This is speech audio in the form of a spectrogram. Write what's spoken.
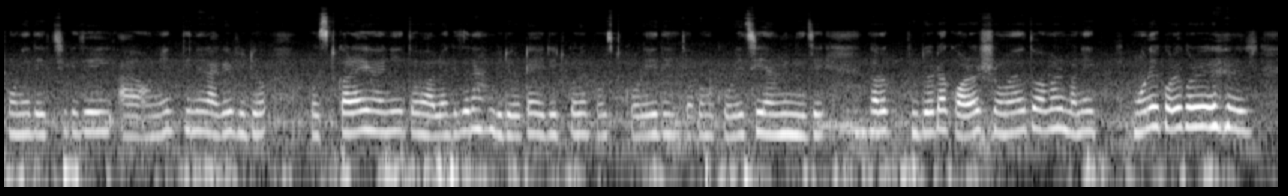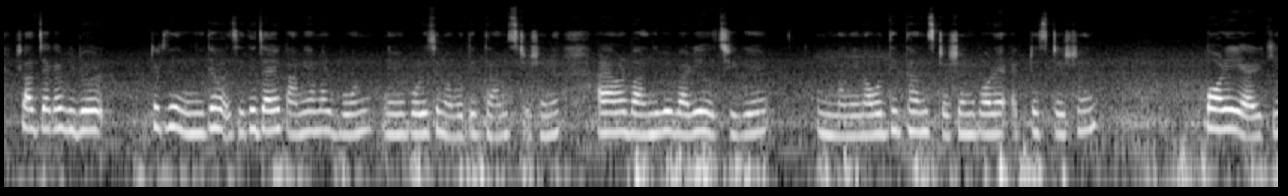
ফোনে দেখছি কি যে এই অনেক দিনের আগের ভিডিও পোস্ট করাই হয়নি, তো ভাবলাম কি যে না, ভিডিওটা এডিট করে পোস্ট করেই দিই। যখন করেছি আমি নিজে, ধরো ভিডিওটা করার সময় তো আমার মানে মনে করে করে সব জায়গায় ভিডিও নিতে হয়েছে। তো যাই হোক, আমি আমার বোন নেমে পড়েছি নবদ্বীপ ধাম স্টেশনে। আর আমার বান্ধবীর বাড়ি হচ্ছে গিয়ে মানে নবদ্বীপ ধাম স্টেশন পরে একটা স্টেশন পরেই আর কি।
